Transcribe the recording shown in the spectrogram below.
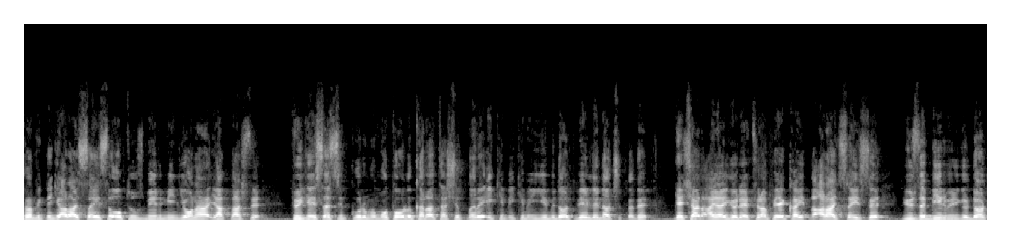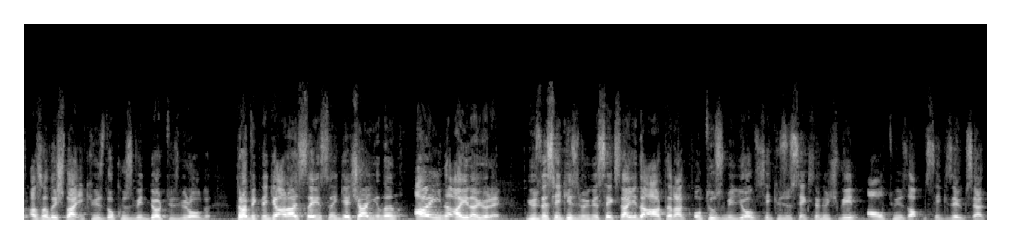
Trafikteki araç sayısı 31 milyona yaklaştı. Türkiye İstatistik Kurumu motorlu kara taşıtları Ekim 2024 verilerini açıkladı. Geçen aya göre trafiğe kayıtlı araç sayısı %1,4 azalışla 209.401 oldu. Trafikteki araç sayısı geçen yılın aynı ayına göre %8,87 artarak 30 milyon 883 bin 668'e yükseldi.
